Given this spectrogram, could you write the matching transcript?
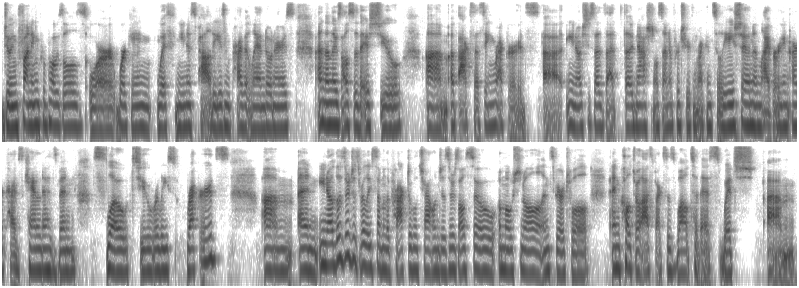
doing funding proposals or working with municipalities and private landowners. And then there's also the issue um, of accessing records. Uh, you know, she says that the National Center Center for Truth and Reconciliation and Library and Archives Canada has been slow to release records. Um, and you know those are just really some of the practical challenges. There's also emotional and spiritual and cultural aspects as well to this which um,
